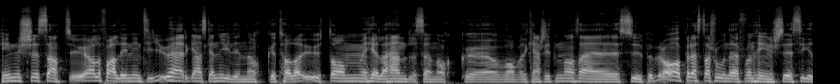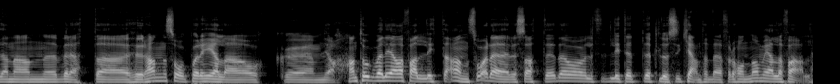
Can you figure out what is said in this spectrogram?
Hinch satt ju i alla fall i en intervju här ganska nyligen och talade ut om hela händelsen och eh, var väl kanske inte någon så här superbra prestation där från Hinchs sida när han berättade hur han såg på det hela och eh, ja, han tog väl i alla fall lite ansvar där så att det var väl ett litet plus i kanten där för honom i alla fall.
